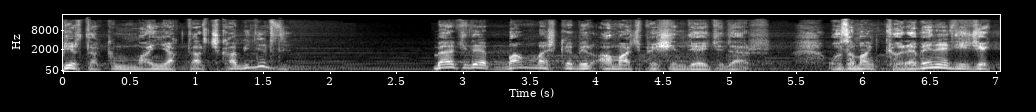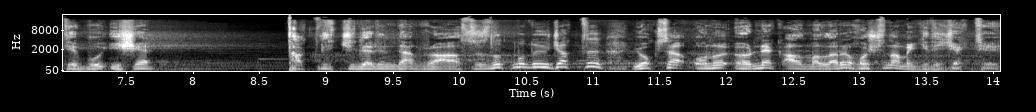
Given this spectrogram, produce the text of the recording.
bir takım manyaklar çıkabilirdi. Belki de bambaşka bir amaç peşindeydiler. O zaman körebe ne diyecekti bu işe? Taklitçilerinden rahatsızlık mı duyacaktı yoksa onu örnek almaları hoşuna mı gidecekti?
